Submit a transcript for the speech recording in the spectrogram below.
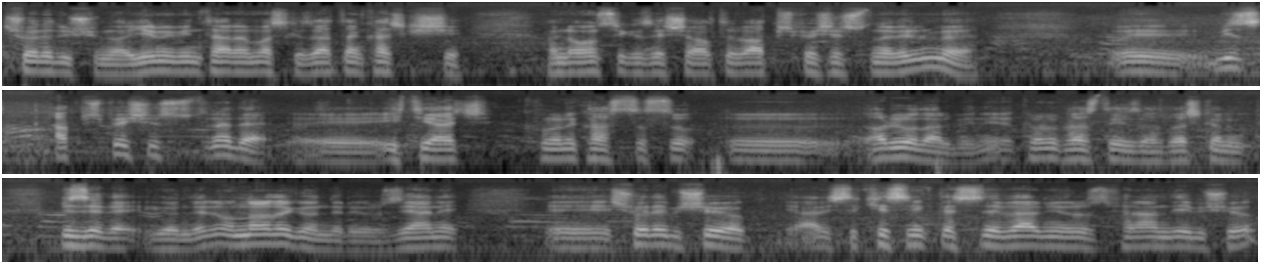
şöyle düşünüyorlar. 20 bin tane maske zaten kaç kişi? Hani 18 yaş altı ve 65 yaş üstüne verilmiyor. E, biz 65 yaş üstüne de e, ihtiyaç kronik hastası e, arıyorlar beni. Kronik hastayız başkanım bize de gönderin. Onlara da gönderiyoruz. Yani e, şöyle bir şey yok. Yani işte kesinlikle size vermiyoruz falan diye bir şey yok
